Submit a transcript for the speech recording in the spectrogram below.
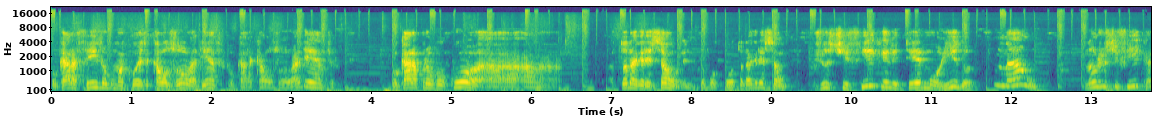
O cara fez alguma coisa, causou lá dentro, o cara causou lá dentro. O cara provocou a, a, a toda agressão, ele provocou toda agressão. Justifica ele ter morrido? Não, não justifica.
